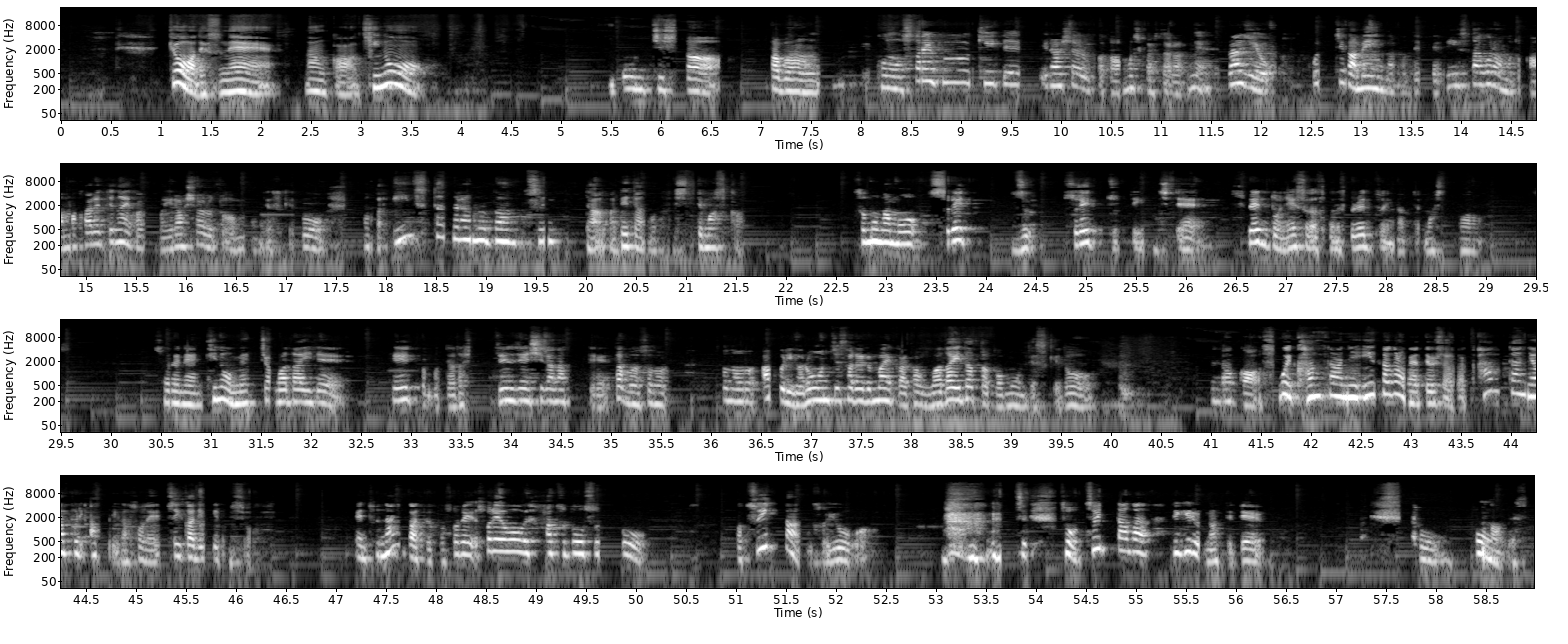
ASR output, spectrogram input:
今日はですね、なんか昨日、盆地した、多分、このスタイフ聞いていらっしゃる方はもしかしたらね、ラジオ、こっちがメインなので、インスタグラムとかあんまされてない方もいらっしゃるとは思うんですけど、なんかインスタグラム版ツイッターが出たのって知ってますか？その名もスレッズ、スレッズって言いまして、スレッドに S がつくんでスレッズになってましたが、それね、昨日めっちゃ話題で、えー、と思って私全然知らなくて、多分その、そのアプリがローンチされる前から多分話題だったと思うんですけど、なんか、すごい簡単に、インスタグラムやってる人だったら簡単にアプリ、アプリがそれ追加できるんですよ。えっと、何かっていうと、それ、それを発動すると、ツイッターなんですよ、要は。つそう、ツイッターができるようになってて、そう、そうなんです。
